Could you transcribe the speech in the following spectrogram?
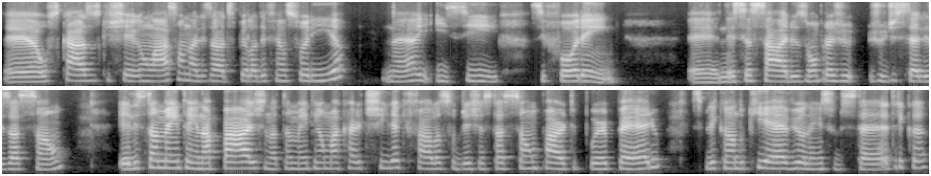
É, os casos que chegam lá são analisados pela Defensoria, né? E, se, se forem é, necessários, vão para ju judicialização. Eles também têm na página, também tem uma cartilha que fala sobre gestação, parto e puerpério, explicando o que é violência obstétrica,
